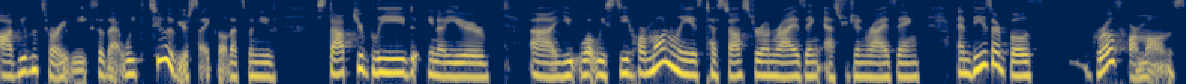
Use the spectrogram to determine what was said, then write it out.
ovulatory week, so that week two of your cycle, that's when you've stopped your bleed. You know, you're, uh, you, what we see hormonally is testosterone rising, estrogen rising. And these are both growth hormones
